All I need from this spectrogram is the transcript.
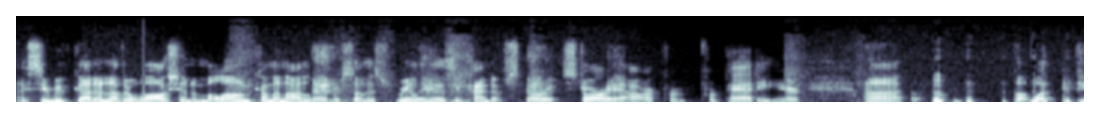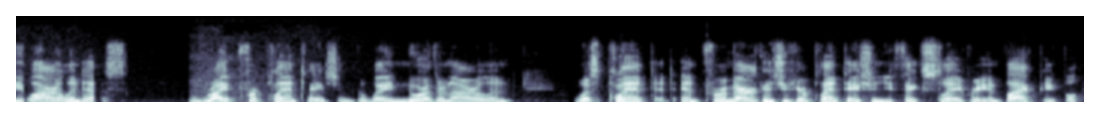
I see we've got another Walsh and a Malone coming on later. So this really is a kind of story story hour for for Patty here. Uh, but what they view Ireland as ripe for plantation, the way Northern Ireland was planted. And for Americans, you hear plantation, you think slavery and black people.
